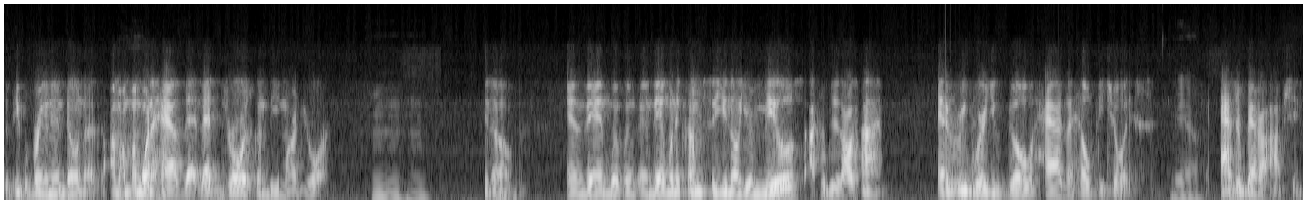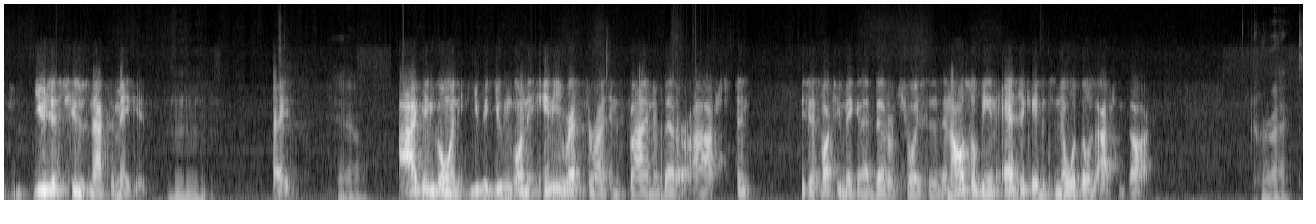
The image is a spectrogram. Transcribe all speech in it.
the people bringing in donuts, I'm, I'm gonna have that. That drawer is gonna be my drawer. Mm-hmm. You know, and then when, and then when it comes to you know your meals, I tell people this all the time. Everywhere you go has a healthy choice Yeah. has a better option. You just choose not to make it, right? yeah. I can go in. You can you can go into any restaurant and find a better option. It's just about you making that better choices and also being educated to know what those options are. Correct.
